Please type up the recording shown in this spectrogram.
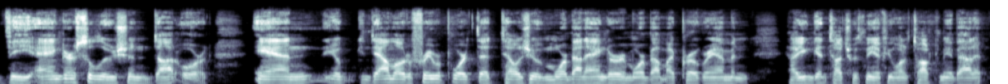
Theangersolution.org. And you can download a free report that tells you more about anger and more about my program and how you can get in touch with me if you want to talk to me about it.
